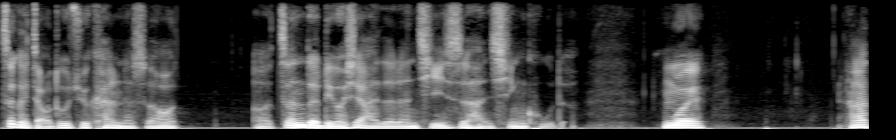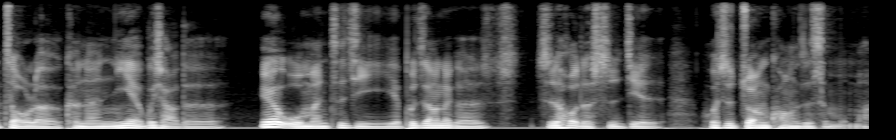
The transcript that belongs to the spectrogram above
这个角度去看的时候。呃，真的留下来的人其实是很辛苦的，因为他走了，可能你也不晓得，因为我们自己也不知道那个之后的世界或是状况是什么嘛。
